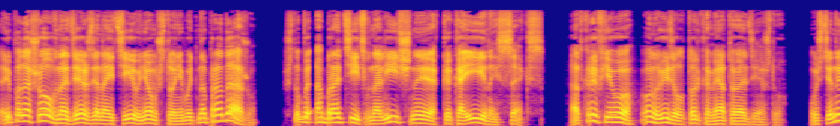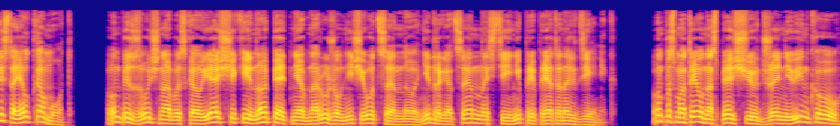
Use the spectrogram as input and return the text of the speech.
и подошел в надежде найти в нем что-нибудь на продажу, чтобы обратить в наличные кокаин и секс. Открыв его, он увидел только мятую одежду. У стены стоял комод. Он беззвучно обыскал ящики, но опять не обнаружил ничего ценного, ни драгоценностей, ни припрятанных денег. Он посмотрел на спящую Дженни Винкоу,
